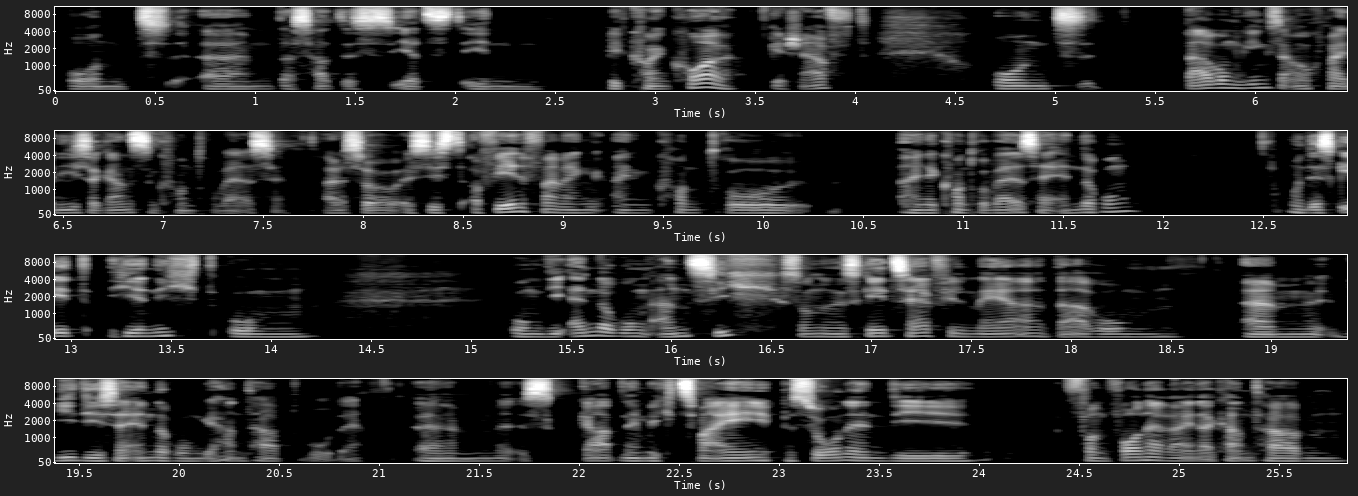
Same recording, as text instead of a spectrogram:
Und ähm, das hat es jetzt in Bitcoin Core geschafft. Und darum ging es auch bei dieser ganzen Kontroverse. Also es ist auf jeden Fall ein, ein Kontro, eine kontroverse Änderung. Und es geht hier nicht um, um die Änderung an sich, sondern es geht sehr viel mehr darum, ähm, wie diese Änderung gehandhabt wurde. Ähm, es gab nämlich zwei Personen, die von vornherein erkannt haben,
